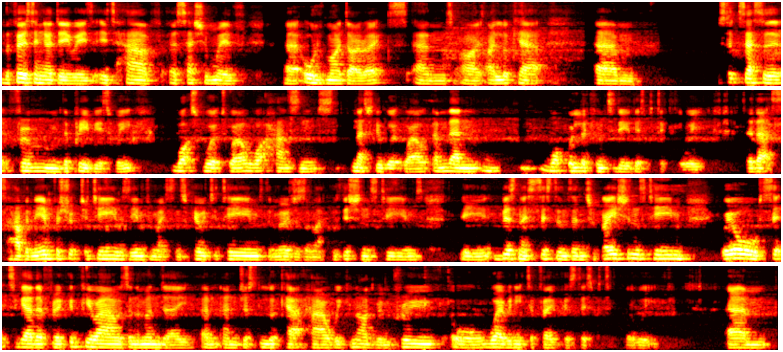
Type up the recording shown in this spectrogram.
the first thing I do is, is have a session with uh, all of my directs and I, I look at um, success from the previous week what's worked well, what hasn't necessarily worked well, and then what we're looking to do this particular week. That's having the infrastructure teams, the information security teams, the mergers and acquisitions teams, the business systems integrations team. We all sit together for a good few hours on a Monday and, and just look at how we can either improve or where we need to focus this particular week. Um,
